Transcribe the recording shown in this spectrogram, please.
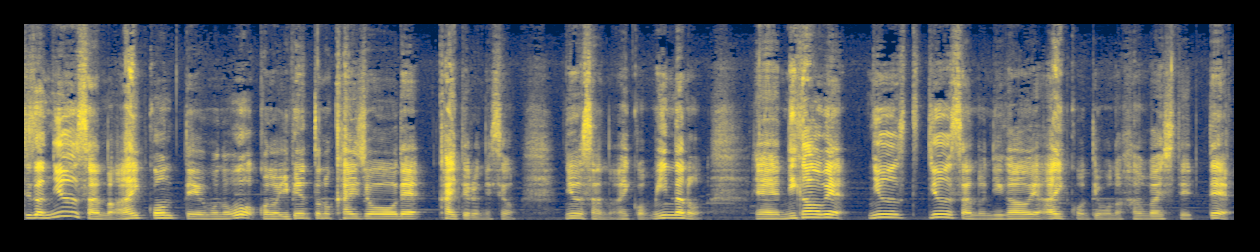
実はニューさんのアイコンっていうものをこのイベントの会場で書いてるんですよ。ニューさんのアイコン。みんなの、えー、似顔絵、ニュー、ニューさんの似顔絵アイコンっていうものを販売していて、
